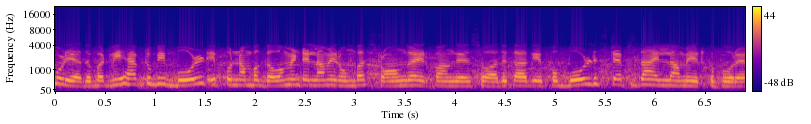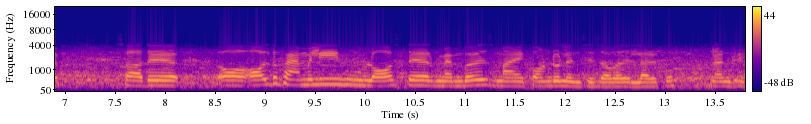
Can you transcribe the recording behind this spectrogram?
முடியாது. But we have to be bold இப்போ நம்ம கவர்மெண்ட் எல்லாமே ரொம்ப ஸ்ட்ராங்காக இருப்பாங்க. ஸோ அதுக்காக இப்போ போல்டு ஸ்டெப்ஸ் தான் எல்லாமே இருக்க போகிறேன் ஸோ அது all the family who lost their members my condolences அவர் எல்லாருக்கும். நன்றி.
